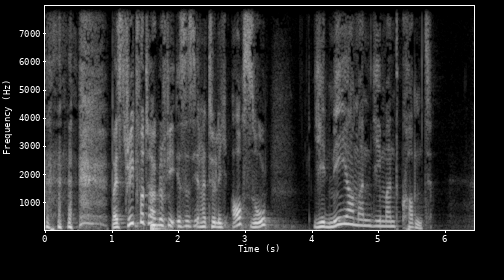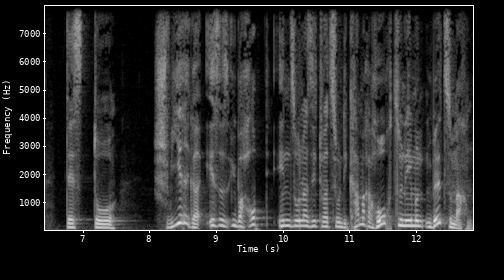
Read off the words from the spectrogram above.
bei Street Photography ist es ja natürlich auch so, je näher man jemand kommt, desto schwieriger ist es überhaupt in so einer Situation die Kamera hochzunehmen und ein Bild zu machen.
